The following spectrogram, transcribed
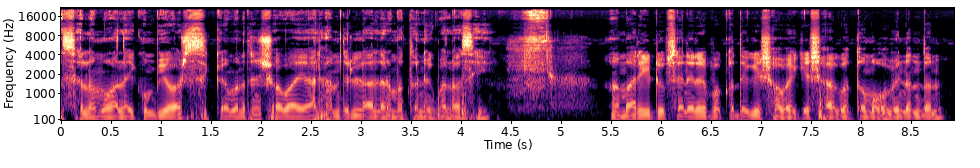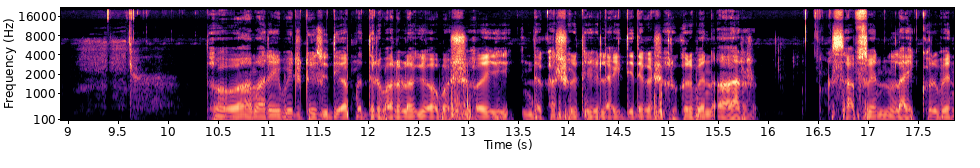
আসসালামু আলাইকুম বিওয়ার্স কেমন আছেন সবাই? আলহামদুলিল্লাহ, আল্লাহর মতো অনেক ভালো আছি। আমার ইউটিউব চ্যানেলের পক্ষ থেকে সবাইকে স্বাগতম, অভিনন্দন। তো আমার এই ভিডিওটি যদি আপনাদের ভালো লাগে, অবশ্যই দেখার শুরু থেকে লাইক দিয়ে দেখা শুরু করবেন, আর সাবস্ক্রাইব লাইক করবেন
